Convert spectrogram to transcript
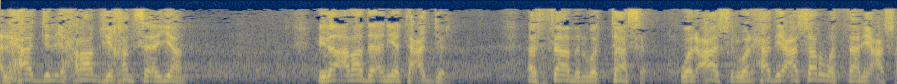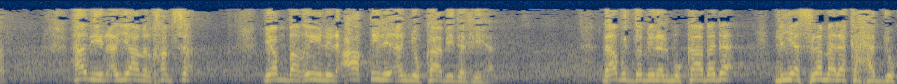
الحاج الإحرام في خمسة أيام. إذا أراد أن يتعجل الثامن والتاسع والعاشر والحادي عشر والثاني عشر. هذه الأيام الخمسة ينبغي للعاقل أن يكابد فيها. لا بد من المكابدة ليسلم لك حجك.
